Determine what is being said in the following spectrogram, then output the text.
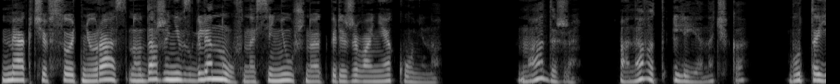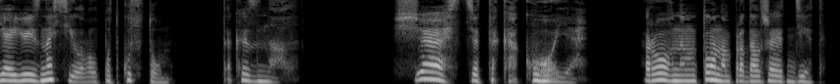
Мягче в сотню раз, но даже не взглянув на синюшную от переживания Кунину. «Надо же, она вот Леночка, будто я ее изнасиловал под кустом. Так и знал». «Счастье-то какое!» — ровным тоном продолжает дед.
